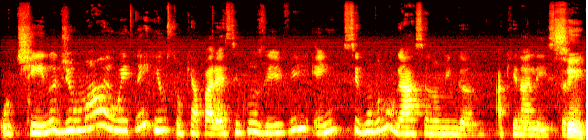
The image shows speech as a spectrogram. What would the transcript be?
o tino de uma Whitney Houston, que aparece inclusive em segundo lugar, se eu não me engano, aqui na lista. Sim.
